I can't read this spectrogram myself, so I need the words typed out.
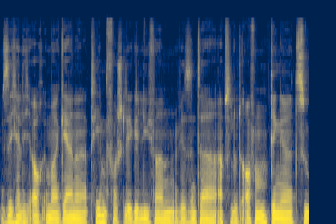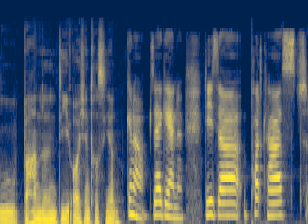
sicherlich auch immer gerne Themenvorschläge liefern. Wir sind da absolut offen, Dinge zu behandeln, die euch interessieren. Genau, sehr gerne. Dieser Podcast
